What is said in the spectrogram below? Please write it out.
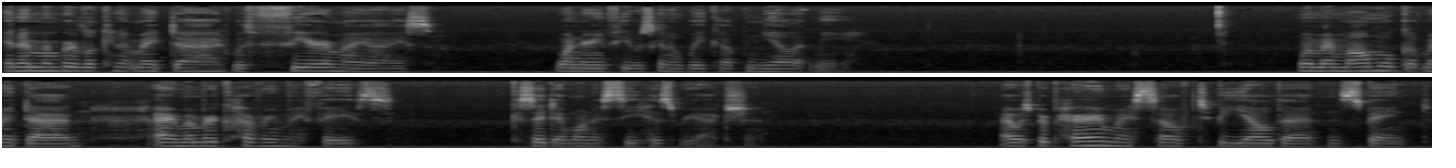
And I remember looking at my dad with fear in my eyes, wondering if he was going to wake up and yell at me. When my mom woke up my dad, I remember covering my face because I didn't want to see his reaction. I was preparing myself to be yelled at and spanked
